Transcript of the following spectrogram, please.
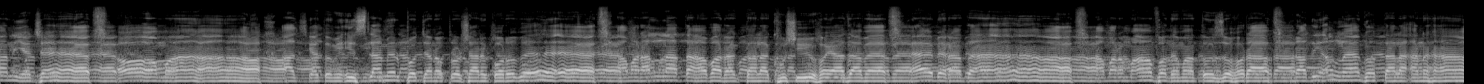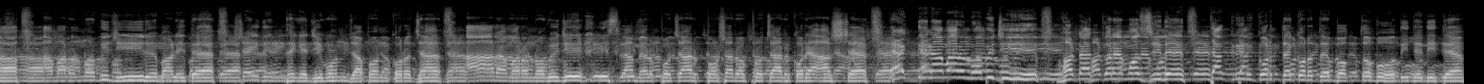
বানিয়েছে। ও মা, আজকে তুমি ইসলামের প্রচার প্রসার করবে। আমার আল্লাহ তাবারাক তাআলা খুশি হয়ে যাবে। আমার মা ফাতেমা তো জোহরা রাদিয়াল্লাহু তাআলা আনহা, আমার নবীজির বাড়িতে সেই দিন থেকে জীবন যাপন করেছে। আর আমার নবীজি ইসলামের প্রচার, প্রসার ও প্রচার করে আসছে। একদিন আমার নবীজি হঠাৎ করে মসজিদে চাকরির করতে করতে বক্তব্য দিতে দিতে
